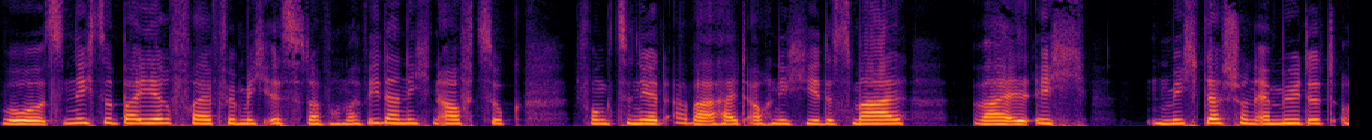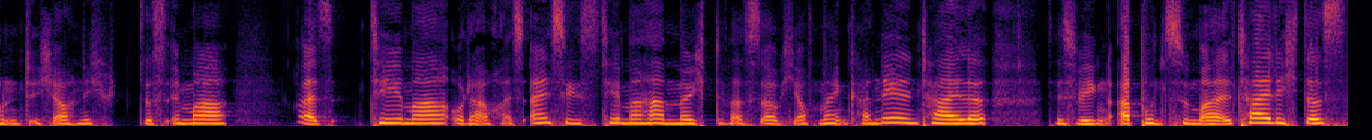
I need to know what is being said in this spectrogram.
wo es nicht so barrierefrei für mich ist oder wo mal wieder nicht ein Aufzug funktioniert, aber halt auch nicht jedes Mal, weil ich mich das schon ermüdet und ich auch nicht das immer als Thema oder auch als einziges Thema haben möchte, was auch ich auf meinen Kanälen teile. Deswegen ab und zu mal teile ich das,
